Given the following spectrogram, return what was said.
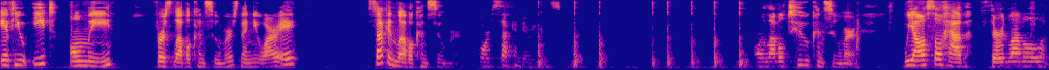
If you eat only first level consumers, then you are a second level consumer or secondary consumer or level two consumer. We also have third level,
